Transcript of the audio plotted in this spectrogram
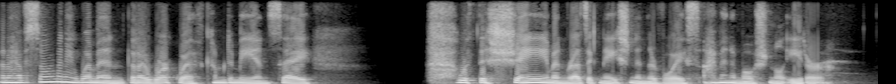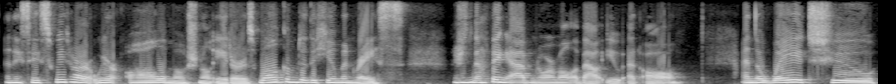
And I have so many women that I work with come to me and say, with this shame and resignation in their voice, I'm an emotional eater. And I say, sweetheart, we're all emotional eaters. Welcome to the human race. There's nothing abnormal about you at all. And the way to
